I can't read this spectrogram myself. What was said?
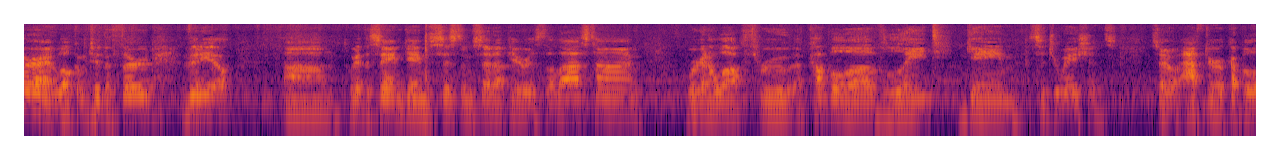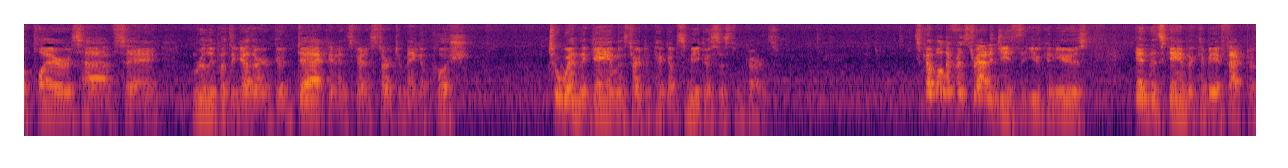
Alright, welcome to the third video. Um, we have the same game system set up here as the last time. We're going to walk through a couple of late game situations. So after a couple of players have, say, really put together a good deck and it's going to start to make a push to win the game and start to pick up some ecosystem cards. It's a couple different strategies that you can use in this game that can be effective.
